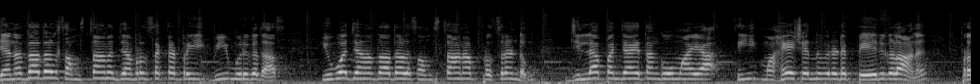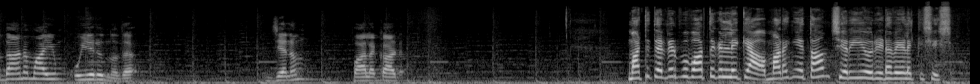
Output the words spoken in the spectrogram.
ജനതാദൾ സംസ്ഥാന general secretary V Murukadas Yuva Janata Dal സംസ്ഥാന പ്രസിഡന്റും ജില്ലാ പഞ്ചായത്ത് അംഗവുമായ സി മഹേഷ് എന്നിവരുടെ പേരുകളാണ് പ്രധാനമായും ഉയരുന്നത്. ജനം പാലക്കാട്. മറ്റ് തെരഞ്ഞെടുപ്പ് വാർത്തകളിലേക്ക് മടങ്ങിയെത്താം. ചെറിയൊരു ഇടവേളയ്ക്ക് ശേഷം.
